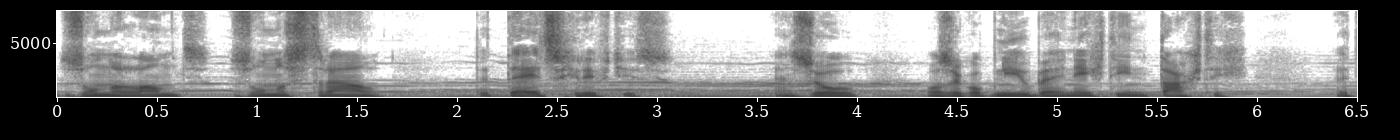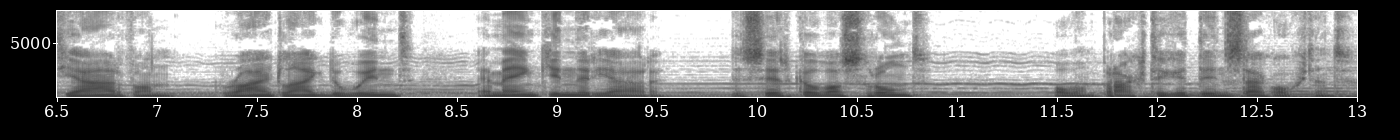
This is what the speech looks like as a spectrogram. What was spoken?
zonneland, zonnestraal, de tijdschriftjes. En zo was ik opnieuw bij 1980, Het jaar van Ride Like the Wind en mijn kinderjaren. De cirkel was rond op een prachtige dinsdagochtend.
